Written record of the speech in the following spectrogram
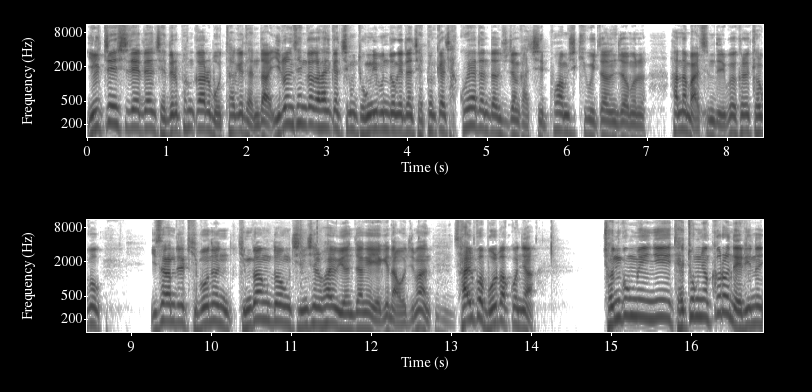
일제 시대에 대한 제대로 평가를 못 하게 된다. 이런 생각을 하니까 지금 독립운동에 대한 재평가를 자꾸 해야 된다는 주장 같이 포함시키고 있다는 점을 하나 말씀드리고요. 그래서 결국 이 사람들의 기본은 김광동 진실화해위원장의 얘기 나오지만 음. 살고 뭘 바꿨냐? 전 국민이 대통령 끌어내리는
